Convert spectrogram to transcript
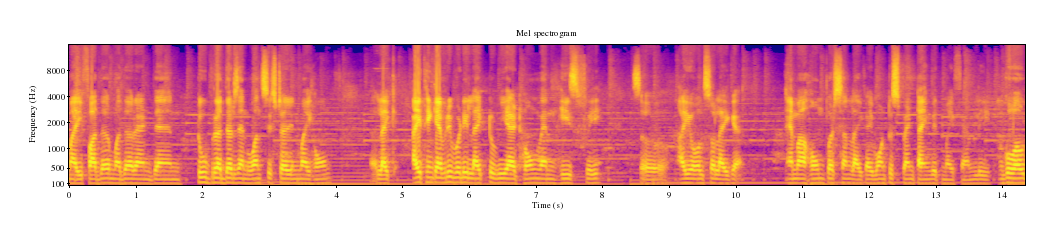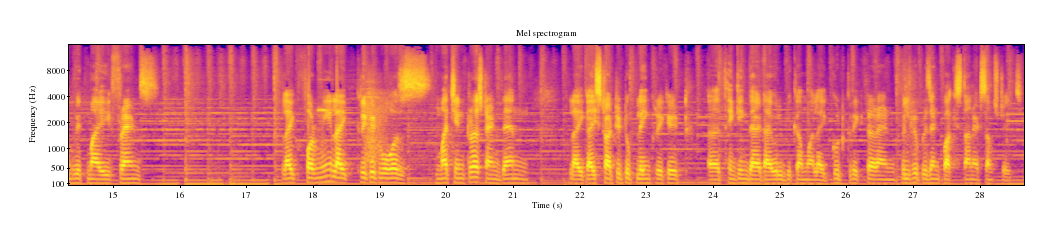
my father, mother, and then two brothers and one sister in my home. Uh, like I think everybody like to be at home when he's free. So I also like uh, am a home person. Like I want to spend time with my family, go out with my friends. Like for me, like cricket was much interest, and then like I started to playing cricket, uh, thinking that I will become a like good cricketer and will represent Pakistan at some stage.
